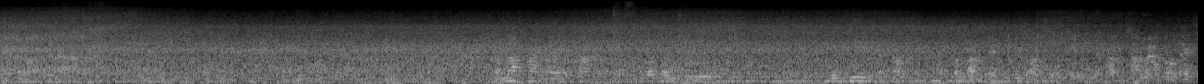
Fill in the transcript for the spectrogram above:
ได้ตลอดเวลา สำห รับภายในะครับก็จะมีพื้นที่นะครับสำหรับในที่ที่นอนส่วนนี้นะครับ สามารถนอนได้ส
